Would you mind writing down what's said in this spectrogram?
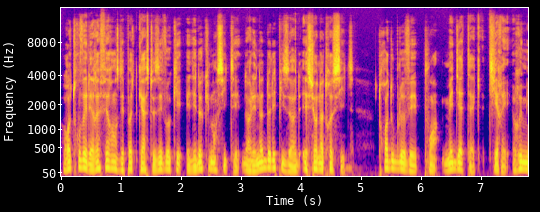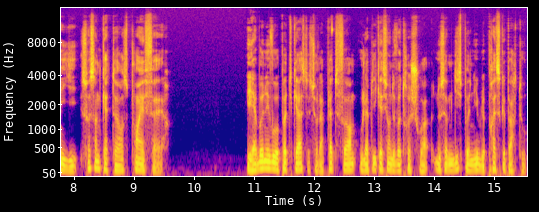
Retrouvez les références des podcasts évoqués et des documents cités dans les notes de l'épisode et sur notre site www.mediathèque-rumilly74.fr. Et abonnez-vous au podcast sur la plateforme ou l'application de votre choix, nous sommes disponibles presque partout.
